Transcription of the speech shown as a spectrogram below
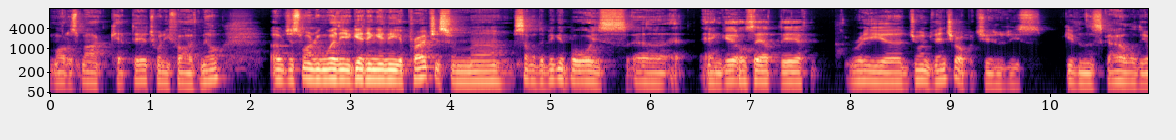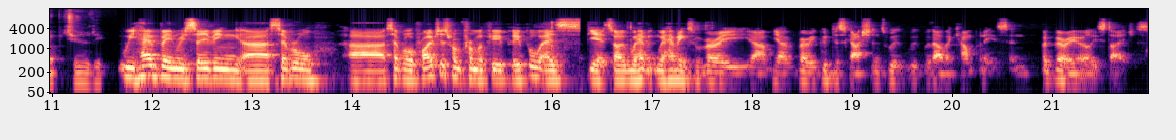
modest market cap there, 25 mil. I was just wondering whether you're getting any approaches from uh, some of the bigger boys uh, and girls out there re uh, joint venture opportunities, given the scale of the opportunity. We have been receiving uh, several uh, several approaches from, from a few people. As yeah, so we're having we're having some very um, you know, very good discussions with, with, with, other companies, and but very early stages.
